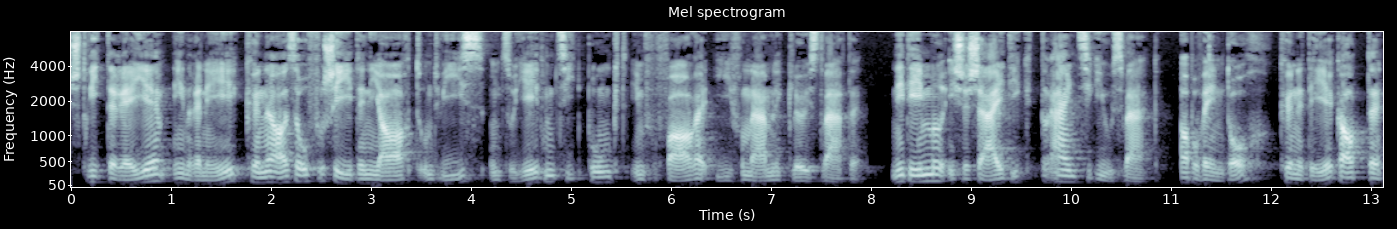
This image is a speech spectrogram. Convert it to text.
Streitereien in Ehe können also auf verschiedene Art und Weise und zu jedem Zeitpunkt im Verfahren einvernehmlich gelöst werden. Nicht immer ist eine Scheidung der einzige Ausweg. Aber wenn doch, können die Ehegatten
